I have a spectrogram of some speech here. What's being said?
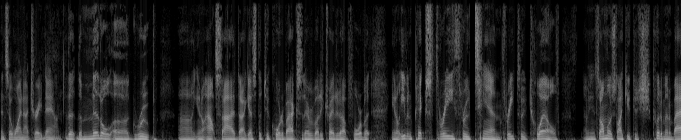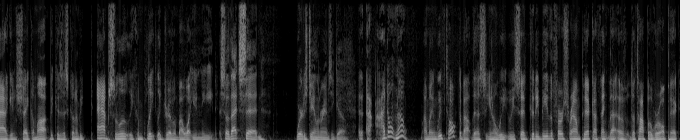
and so why not trade down? the the middle uh, group, uh, you know, outside I guess the two quarterbacks that everybody traded up for, but you know, even picks three through 10, 3 through twelve. I mean, it's almost like you could sh- put them in a bag and shake them up because it's going to be absolutely, completely driven by what you need. So that said, where does Jalen Ramsey go? I, I don't know. I mean, we've talked about this. You know, we, we said could he be the first round pick? I think that uh, the top overall pick,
